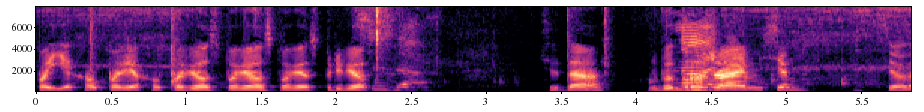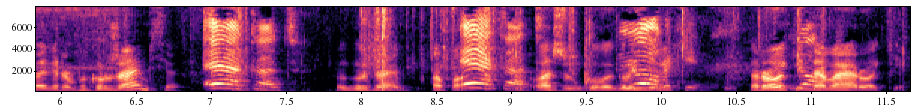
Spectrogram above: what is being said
Поехал, поехал, повез, повез, повез, привез. Сюда. Сюда. Выгружаемся. Все, наверное, выгружаемся. Этот. Выгружаем. Опа. Этот. Машинку выгрузили. Лёгкий. Роки, Лёг- давай, Роки.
